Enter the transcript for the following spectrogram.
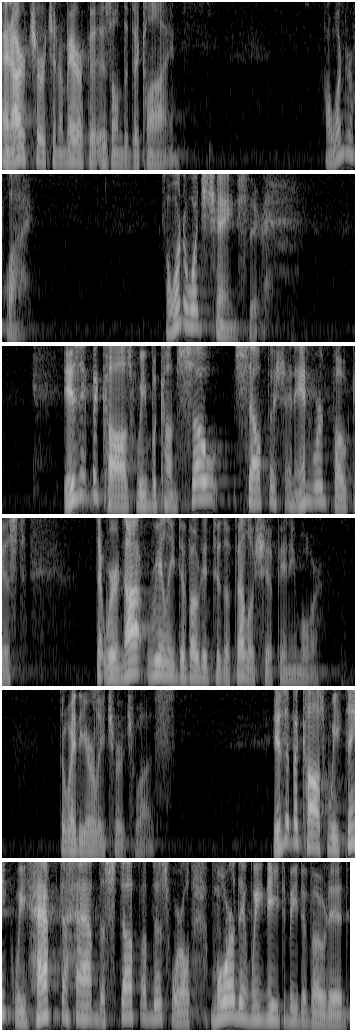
and our church in America is on the decline. I wonder why. I wonder what's changed there. Is it because we've become so selfish and inward focused that we're not really devoted to the fellowship anymore, the way the early church was? Is it because we think we have to have the stuff of this world more than we need to be devoted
